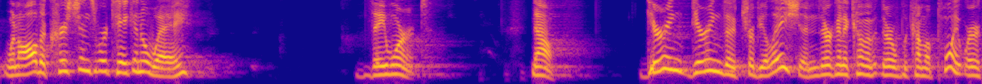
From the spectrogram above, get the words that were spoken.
when all the Christians were taken away, they weren't. Now, during, during the tribulation, there, going to come, there will become a point where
